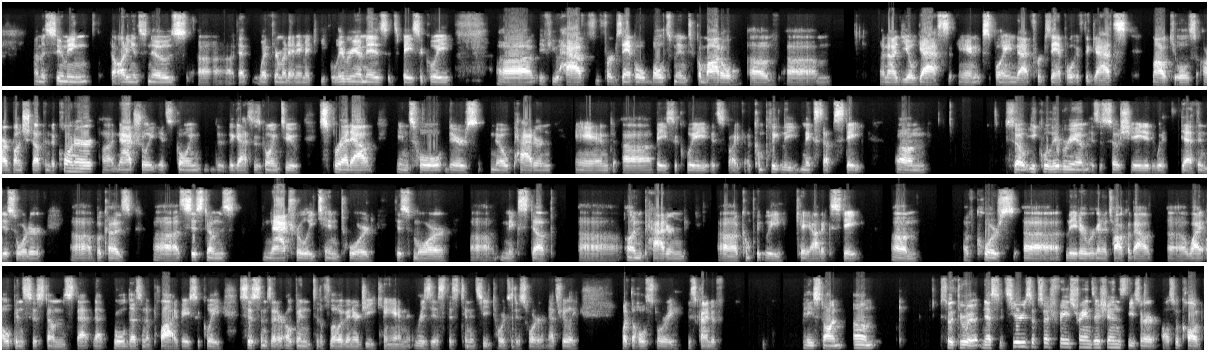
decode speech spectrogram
I'm assuming the audience knows uh, that what thermodynamic equilibrium is. It's basically uh, if you have, for example, Boltzmann took a model of um, an ideal gas and explained that, for example, if the gas molecules are bunched up in the corner, uh, naturally it's going, the, the gas is going to spread out until there's no pattern and uh, basically it's like a completely mixed up state. Um, so equilibrium is associated with death and disorder uh, because uh, systems naturally tend toward this more uh, mixed up, uh, unpatterned uh, completely chaotic state. Um, of course, uh, later we're going to talk about uh, why open systems that that rule doesn't apply. Basically, systems that are open to the flow of energy can resist this tendency towards a disorder. And that's really what the whole story is kind of based on. Um, so through a nested series of such phase transitions, these are also called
